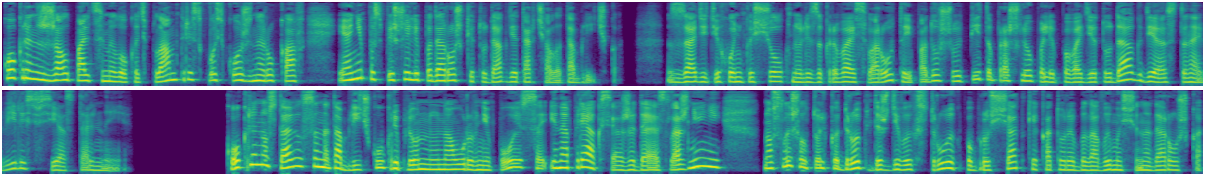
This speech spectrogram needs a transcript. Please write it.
Кокрин сжал пальцами локоть Пламтри сквозь кожаный рукав, и они поспешили по дорожке туда, где торчала табличка. Сзади тихонько щелкнули, закрываясь ворота, и подошвы Пита прошлепали по воде туда, где остановились все остальные. Кокрин уставился на табличку, укрепленную на уровне пояса, и напрягся, ожидая осложнений, но слышал только дробь дождевых струек по брусчатке, которой была вымощена дорожка,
